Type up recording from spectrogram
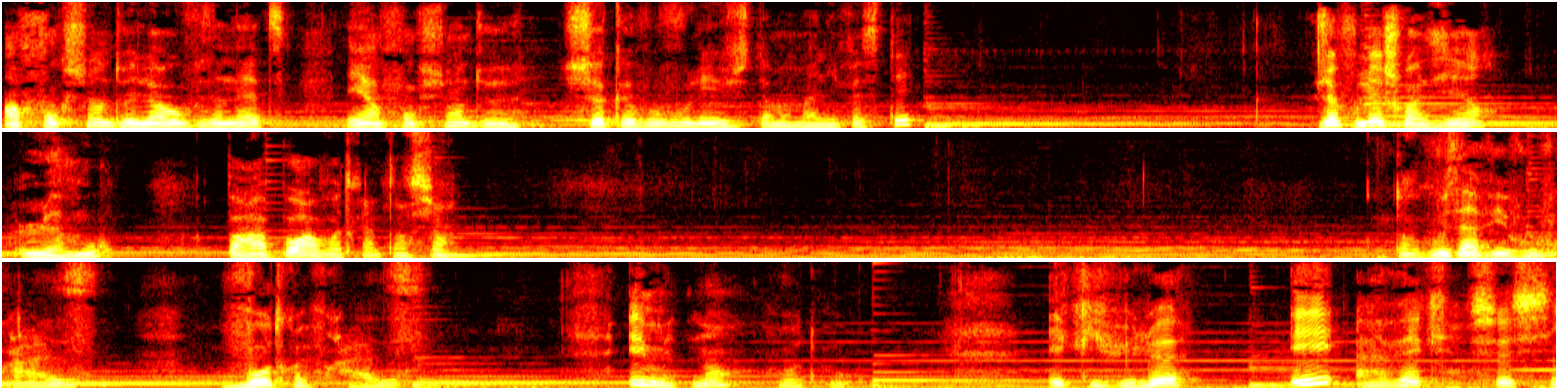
en fonction de là où vous en êtes et en fonction de ce que vous voulez justement manifester, je voulais choisir le mot par rapport à votre intention. Donc vous avez vos phrases, votre phrase et maintenant votre mot. Écrivez-le et avec ceci.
